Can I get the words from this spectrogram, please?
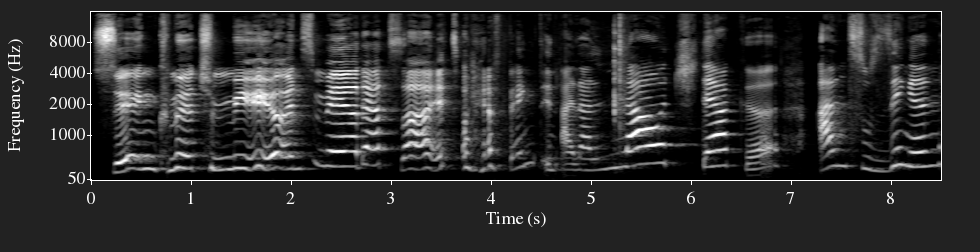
Sing mit mir ins Meer der Zeit. Und er fängt in einer Lautstärke an zu singen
